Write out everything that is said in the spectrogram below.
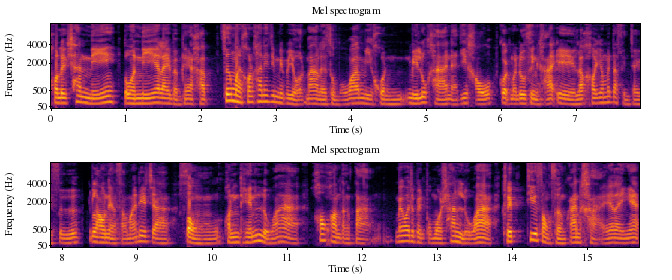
คอลเลกชันนี้ตัวนี้อะไรแบบนี้ครับซึ่งมันค่อนข้างที่จะมีประโยชน์มากเลย สมมติว่ามีคนมีลูกค้าเนี่ยที่เขากดมาดูสินค้า A แล้วเขายังไม่ตัดสินใจซื้อ เราเนี่ยสามารถที่จะส่งคอนเทนต์หรือว่าข้อความต่างๆ ไม่ว่าจะเป็นโปรโมชั่นหรือว่าคลิปที่ส่งเสริมการขายอะไรเงี้ย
